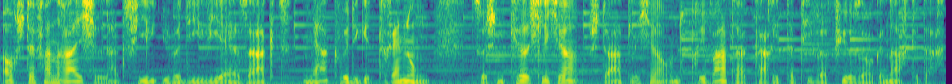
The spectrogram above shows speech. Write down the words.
Auch Stefan Reichel hat viel über die, wie er sagt, merkwürdige Trennung zwischen kirchlicher, staatlicher und privater karitativer Fürsorge nachgedacht.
